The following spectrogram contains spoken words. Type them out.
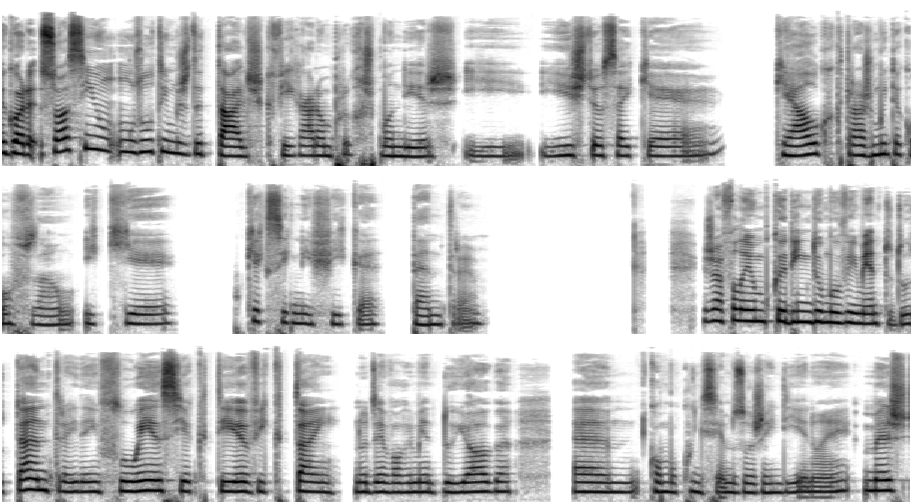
agora, só assim uns últimos detalhes que ficaram por responder, e, e isto eu sei que é, que é algo que traz muita confusão e que é o que é que significa Tantra. Eu já falei um bocadinho do movimento do Tantra e da influência que teve e que tem no desenvolvimento do yoga, um, como o conhecemos hoje em dia, não é? Mas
